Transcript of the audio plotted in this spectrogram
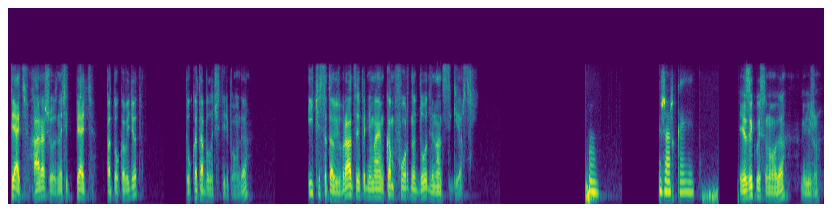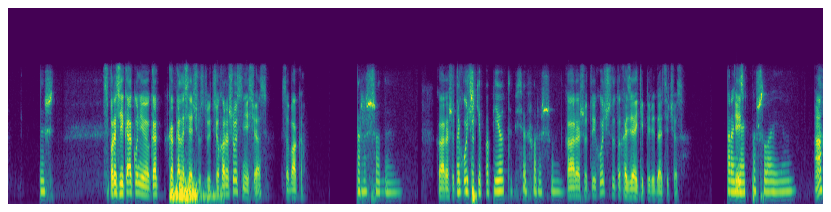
Пять. Хорошо. Значит, пять потоков идет. У кота было 4, по-моему, да? И частота вибрации поднимаем комфортно до 12 Гц. Хм. Жарко ей Язык высунула, да? Вижу. дышит. Спроси, как у нее, как, как она себя чувствует? Все хорошо с ней сейчас? Собака? Хорошо, да. Хорошо. Ты хочешь, попьет, и все хорошо. хорошо. Ты хочешь что-то хозяйке передать сейчас? Охранять пошла ее. А?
